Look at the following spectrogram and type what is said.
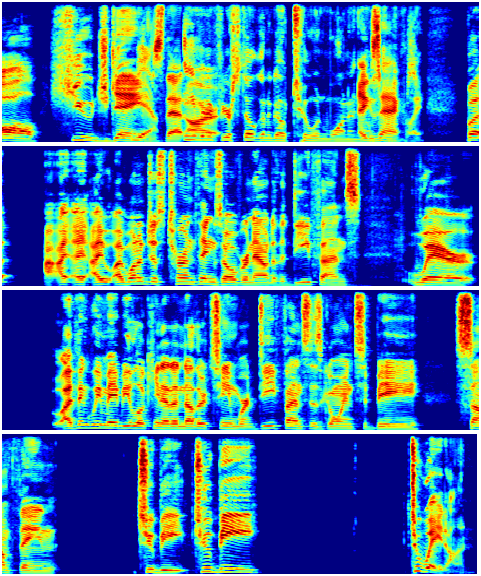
all huge games yeah, that even are, if you're still going to go two and one in exactly. Games. But I I, I want to just turn things over now to the defense, where I think we may be looking at another team where defense is going to be something to be to be to wait on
